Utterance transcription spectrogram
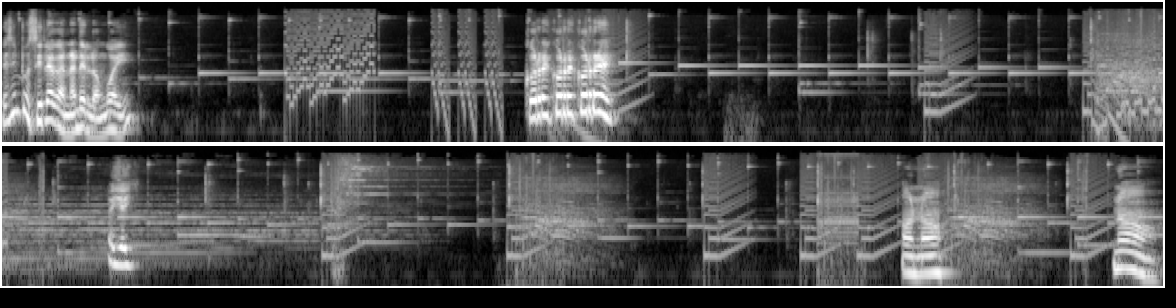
¿Es imposible ganar el hongo ahí? ¡Corre, corre, corre! ¡Ay, ay! Oh, no. No.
